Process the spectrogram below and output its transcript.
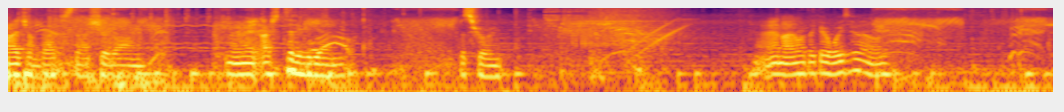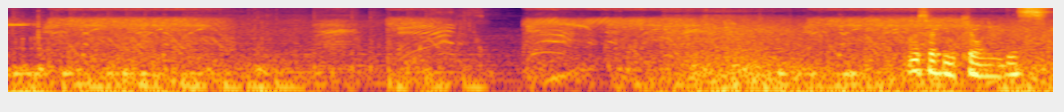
When I jump back, just then I should. I, mean, I it again. Destroying. And I let that go way too early. I'm just hoping to kill him with this.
